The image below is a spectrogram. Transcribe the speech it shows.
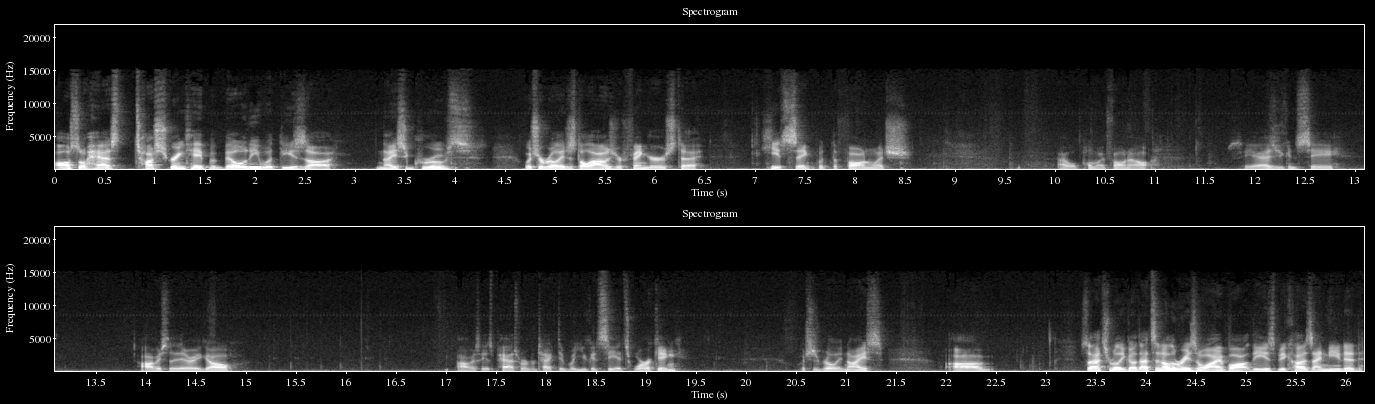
Also has touchscreen capability with these uh, nice grooves, which really just allows your fingers to heat sync with the phone, which I will pull my phone out. See, as you can see, obviously there you go. Obviously it's password protected, but you can see it's working, which is really nice. Um, so that's really good. That's another reason why I bought these because I needed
